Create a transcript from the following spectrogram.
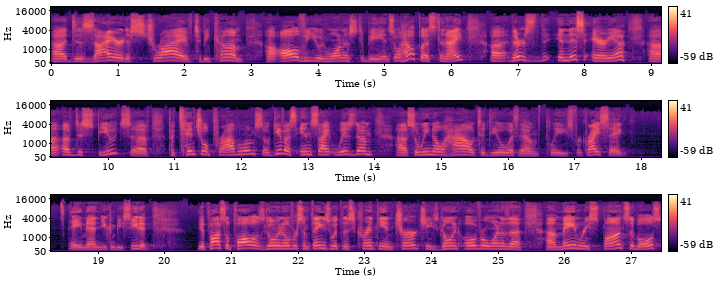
uh, desire to strive to become uh, all that you would want us to be. And so help us tonight. Uh, there's th- in this area uh, of disputes, of potential problems. So give us insight, wisdom, so we know how to deal with them, please. For Christ's sake, amen. You can be seated. The Apostle Paul is going over some things with this Corinthian church. He's going over one of the uh, main responsibles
